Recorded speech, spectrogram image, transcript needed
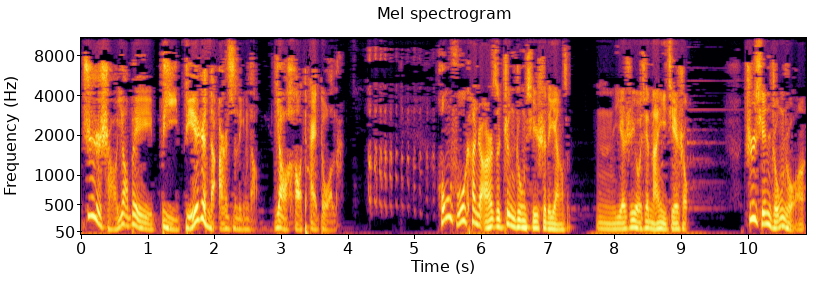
至少要被比别人的儿子领导要好太多了。洪福看着儿子郑重其事的样子，嗯，也是有些难以接受。之前种种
